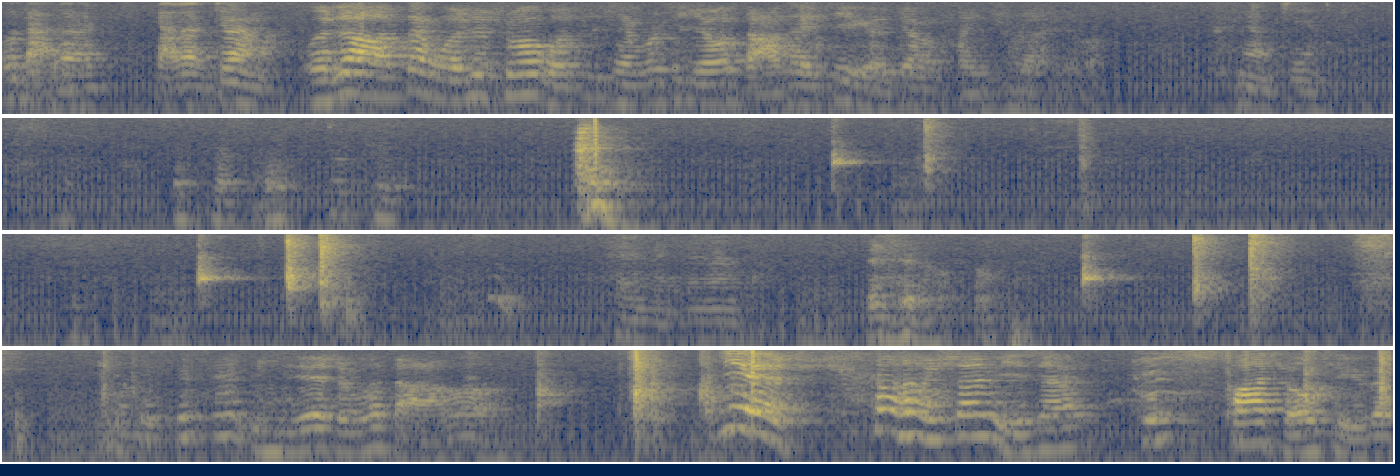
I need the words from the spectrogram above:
我打的打的这样嘛。我知道，但我是说，我之前不是有打在这个这样弹出来的吗？那这样。打吗？耶，山比三，发球取分。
